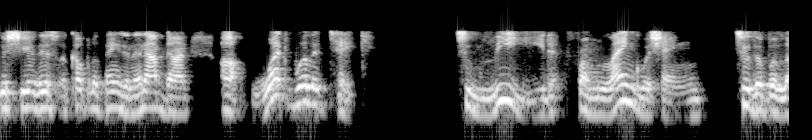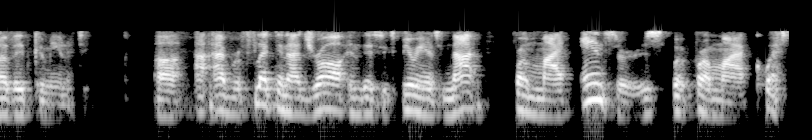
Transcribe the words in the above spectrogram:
just share this a couple of things and then I'm done. Uh, what will it take to lead from languishing to the beloved community? Uh, I, I reflect and I draw in this experience not from my answers, but from my questions.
